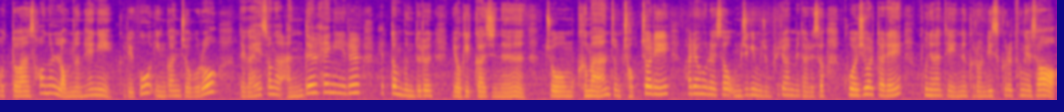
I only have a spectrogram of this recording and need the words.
어떠한 선을 넘는 행위 그리고 인간적으로 내가 해서는 안 될 행위를 했던 분들은 여기까지는 좀 그만 좀 적절히 활용을 해서 움직임이 좀 필요합니다. 그래서 9월 10월 달에 본인한테 있는 그런 리스크를 통해서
